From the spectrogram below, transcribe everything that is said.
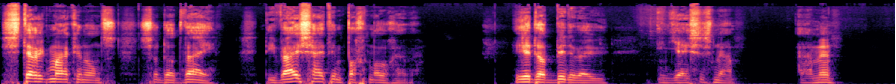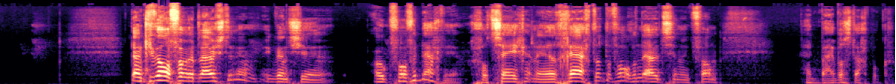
sterk maken ons, zodat wij die wijsheid in pacht mogen hebben. Heer, dat bidden wij u in Jezus' naam. Amen. Dankjewel voor het luisteren. Ik wens je ook voor vandaag weer God zegen en heel graag tot de volgende uitzending van het Bijbels Dagboek.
